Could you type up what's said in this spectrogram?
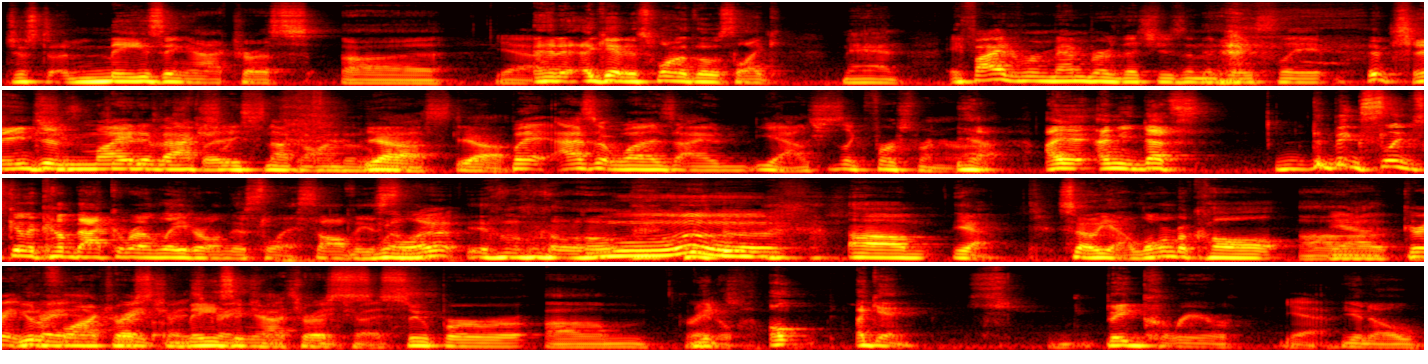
just amazing actress. Uh, Yeah. and again, it's one of those like Man, if I had remembered that she was in the big sleep, it changes. she might have actually things. snuck onto the Yeah, list. yeah. But as it was, I yeah, she's like first runner. Yeah, I, I mean that's the big sleep's gonna come back around later on this list, obviously. Will it? Um, yeah. So yeah, Lauren Bacall, uh, Yeah, great, beautiful great, actress, great choice, amazing choice, actress, super. Um. You know, oh, again, big career. Yeah. You know,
